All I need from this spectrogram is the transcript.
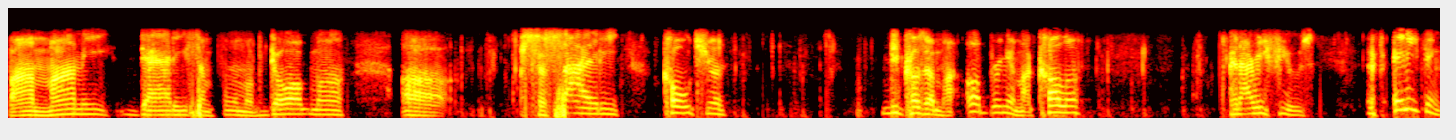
by mommy, daddy, some form of dogma, uh, society, culture, because of my upbringing, my color, and I refuse. If anything,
